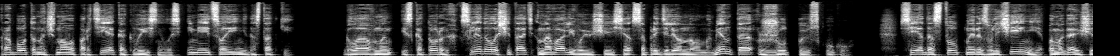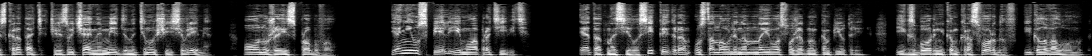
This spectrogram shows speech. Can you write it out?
Работа ночного портье, как выяснилось, имеет свои недостатки, главным из которых следовало считать наваливающуюся с определенного момента жуткую скуку. Все доступные развлечения, помогающие скоротать чрезвычайно медленно тянущееся время, он уже испробовал. И они успели ему опротивить. Это относилось и к играм, установленным на его служебном компьютере, и к сборникам кроссвордов и головоломок,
